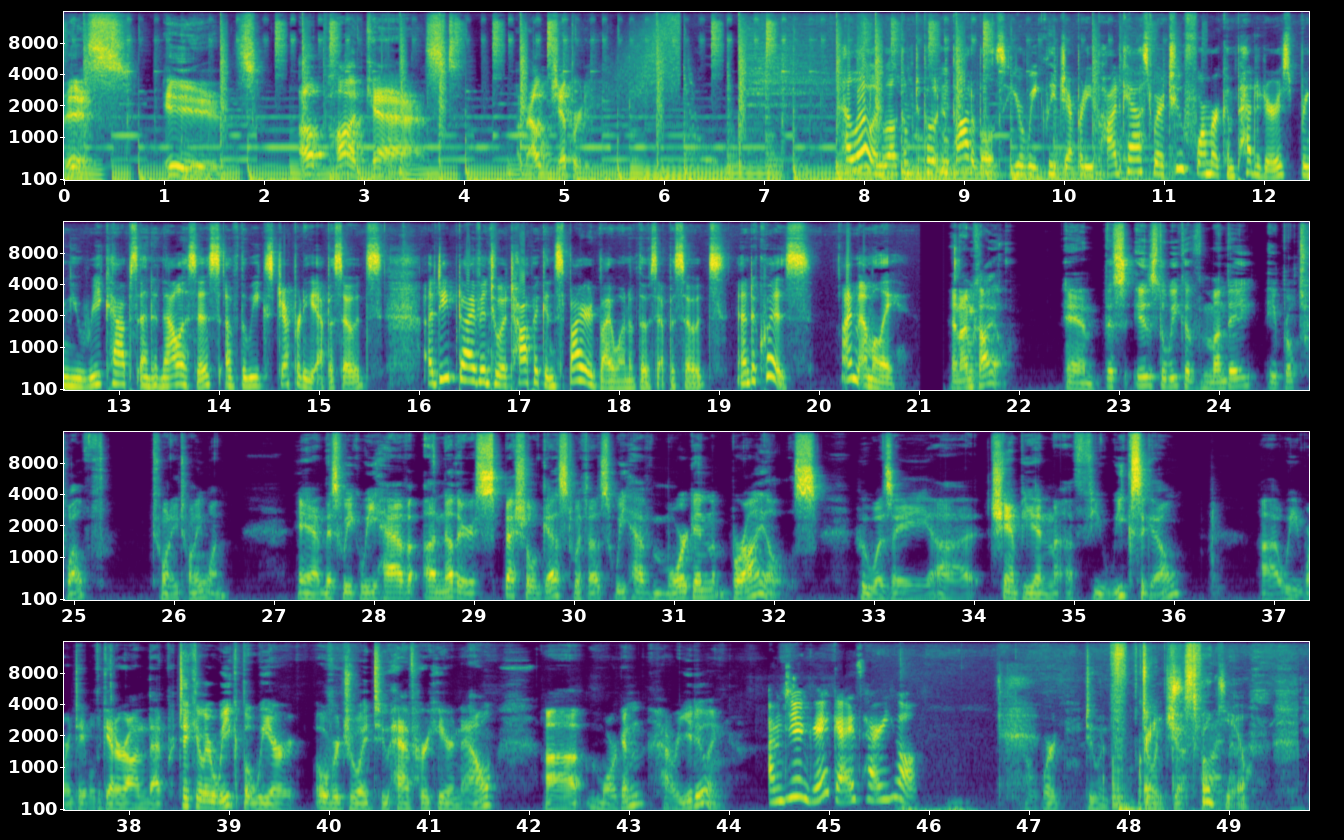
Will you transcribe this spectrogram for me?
This is a podcast about Jeopardy! Hello, and welcome to Potent Potables, your weekly Jeopardy podcast where two former competitors bring you recaps and analysis of the week's Jeopardy episodes, a deep dive into a topic inspired by one of those episodes, and a quiz. I'm Emily. And I'm Kyle. And this is the week of Monday, April 12th, 2021. And this week we have another special guest with us. We have Morgan Briles, who was a uh, champion a few weeks ago. Uh, we weren't able to get her on that particular week, but we are overjoyed to have her here now. Uh, Morgan, how are you doing? I'm doing great, guys. How are you all? Oh, we're doing doing just fine. Thank you.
